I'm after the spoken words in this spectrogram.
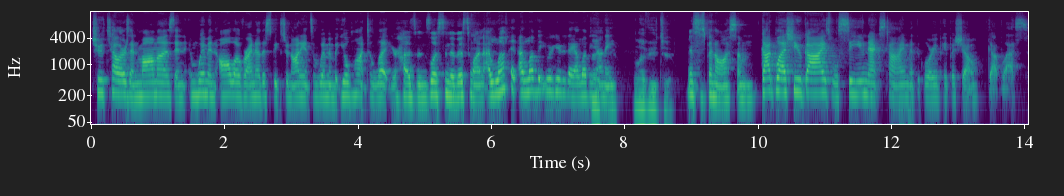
truth tellers and mamas and, and women all over. I know this speaks to an audience of women, but you'll want to let your husbands listen to this one. I love it. I love that you were here today. I love you, Thank honey. you. Love you too. This has been awesome. God bless you guys. We'll see you next time at the Gloria Papa Show. God bless.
